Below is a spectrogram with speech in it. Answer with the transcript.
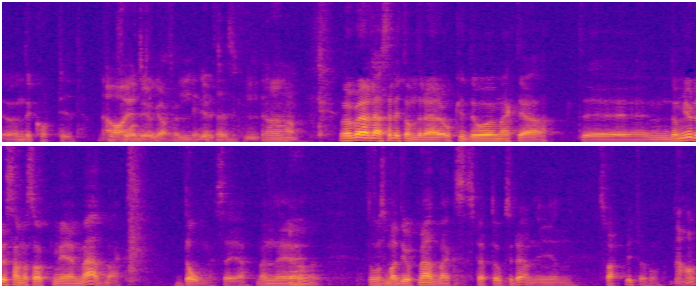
under kort tid. På Ja, få biografer. Givetvis. Ja. Jag började läsa lite om det där och då märkte jag att eh, de gjorde samma sak med Mad Max. De säger jag, men eh, Ja. de som hade gjort Mad Max släppte också den i en svartvit version. Jaha.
